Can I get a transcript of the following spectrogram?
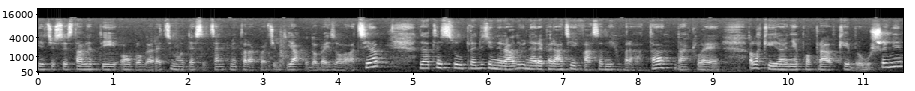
gdje će se stavljati obloga recimo 10 cm koja će biti jako dobra izolacija. Zatim su predviđeni radovi na reparaciji fasadnih vrata, dakle lakiranje, popravke, brušenje.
